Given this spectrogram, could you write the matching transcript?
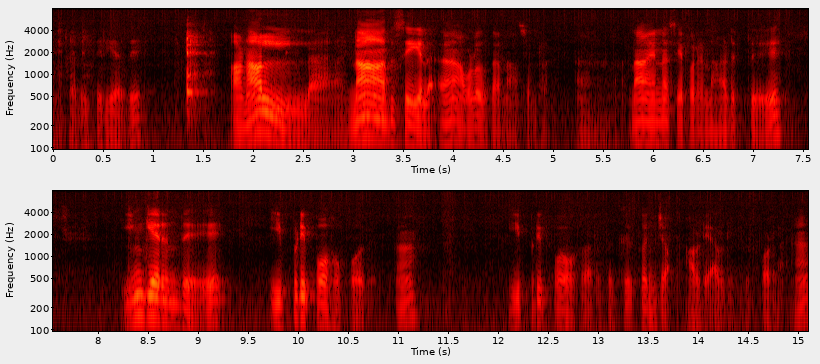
எனக்கு அது தெரியாது. ஆனால் நான் அது செய்யலை. அவ்வளவுதான் நான் சொல்கிறேன் நான் என்ன செய்ய போகிறேன்னா அடுத்து இங்கேருந்து இப்படி போக போகுது. ஆ? இப்படி போகிறதுக்கு கொஞ்சம் அப்படி அப்படி போடுறேன்.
